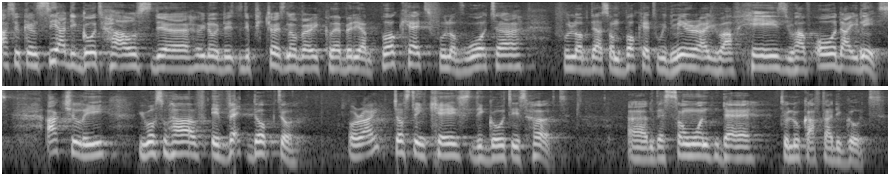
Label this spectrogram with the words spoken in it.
as you can see at the goat house, the, you know, the, the picture is not very clear, but there are buckets full of water, full of there are some buckets with minerals, you have haze, you have all that it needs. Actually, you also have a vet doctor, all right, just in case the goat is hurt. Um, there's someone there to look after the goat.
